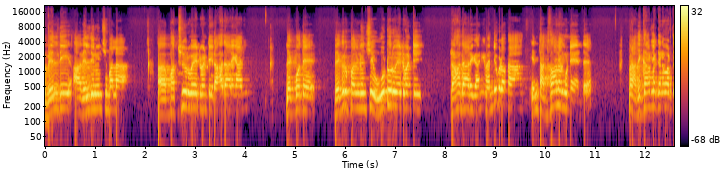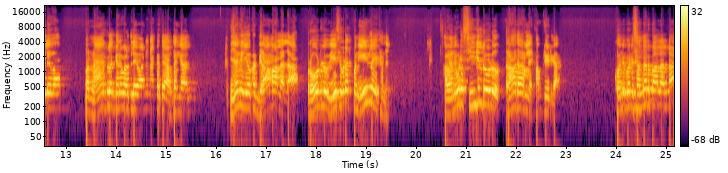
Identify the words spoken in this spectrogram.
వెల్ది ఆ వెల్ది నుంచి మళ్ళా ఆ, పచ్చలూరు పోయేటువంటి రహదారి కానీ లేకపోతే వెగురుపల్లి నుంచి ఊటూరు పోయేటువంటి రహదారి కానీ ఇవన్నీ కూడా ఒక ఎంత అధ్వానంగా ఉన్నాయంటే మరి అధికారులకు కనబడతలేవా? మరి నాయకులకు కనబడతలేవా అంటే నాకైతే అర్థం కాదు. నిజంగా ఈ యొక్క గ్రామాలలో రోడ్లు వేసి కూడా కొన్ని ఏళ్ళు అవుతున్నాయి అవన్నీ కూడా సింగిల్ రోడ్డు రహదారులే కంప్లీట్గా. కొన్ని కొన్ని సందర్భాలల్లో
